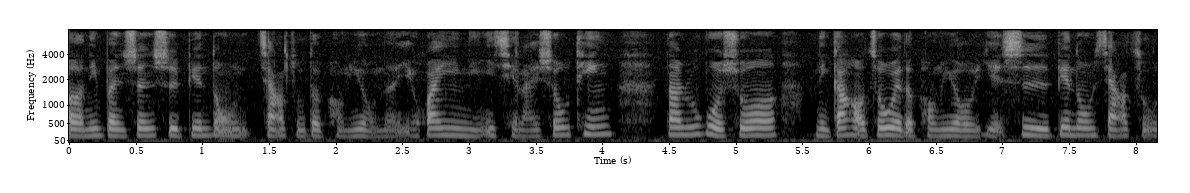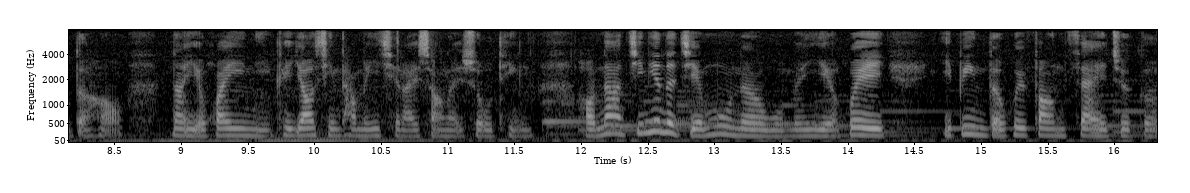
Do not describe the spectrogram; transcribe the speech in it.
呃，你本身是变动家族的朋友呢，也欢迎你一起来收听。那如果说你刚好周围的朋友也是变动家族的哈，那也欢迎你可以邀请他们一起来上来收听。好，那今天的节目呢，我们也会一并的会放在这个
